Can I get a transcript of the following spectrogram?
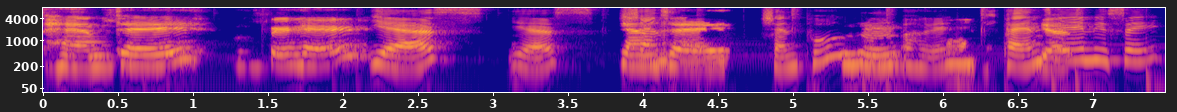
Pante for hair. Yes. Yes. Pante. Shampoo. Mhm. Okay. Pantene, you say?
